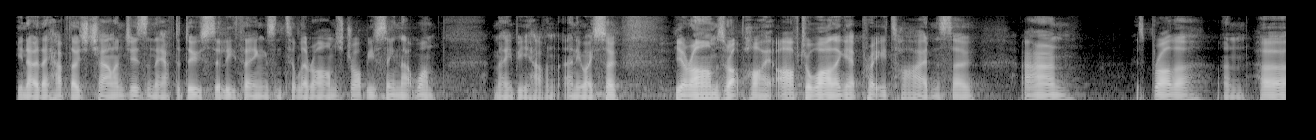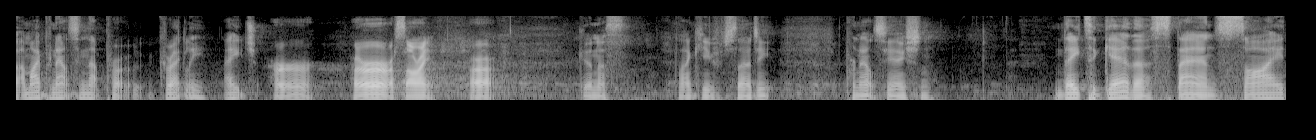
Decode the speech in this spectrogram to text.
you know, they have those challenges and they have to do silly things until their arms drop. You've seen that one? Maybe you haven't. Anyway, so your arms are up high. After a while, they get pretty tired. And so Aaron, his brother, and Hur, Am I pronouncing that pro- correctly? H? Her. Her. Sorry. Her. Goodness. Thank you, Sergi. Pronunciation. They together stand side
